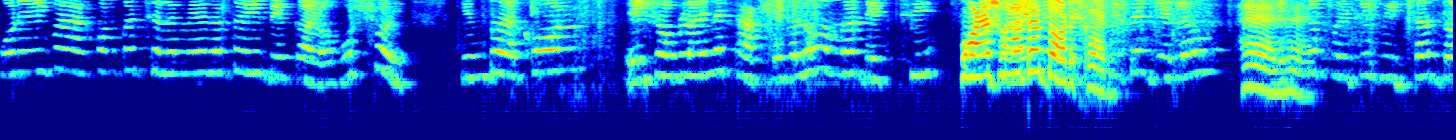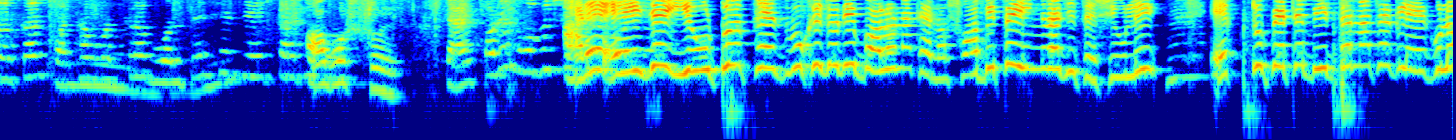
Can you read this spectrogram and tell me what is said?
করেই বা এখনকার ছেলে মেয়েরা তো এই বেকার অবশ্যই। কিন্তু এখন এইসব লাইনে থাকতে গেলেও আমরা দেখছি পড়াশোনাটা দরকার। হ্যাঁ হ্যাঁ। বিদ্যার দরকার কথাবার্তা বলতে সে যে অবশ্যই। তারপরে ভবিষ্যৎ আরে এই যে ইউটিউব ফেসবুকে যদি বলো না কেন সবই তো ইংরাজিতে শিউলি। একটু পেটে বিদ্যা না থাকলে এগুলো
